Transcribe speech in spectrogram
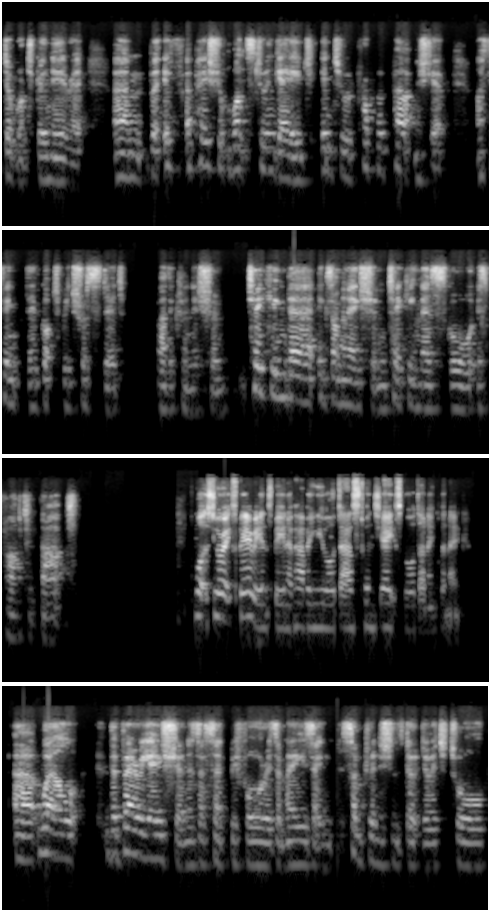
don't want to go near it. Um, but if a patient wants to engage into a proper partnership, I think they've got to be trusted by the clinician. Taking their examination, taking their score is part of that. What's your experience been of having your DAS 28 score done in clinic? Uh, well, the variation, as I said before, is amazing. Some clinicians don't do it at all.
